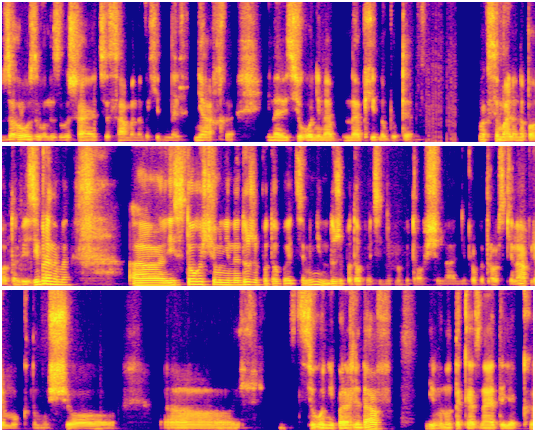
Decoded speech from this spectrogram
загрози вони залишаються саме на вихідних днях, і навіть сьогодні необхідно бути максимально на поготові зібраними. Е, І з того, що мені не дуже подобається, мені не дуже подобається Дніпропетровщина, Дніпропетровський напрямок, тому що е, сьогодні переглядав, і воно таке, знаєте, як е,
